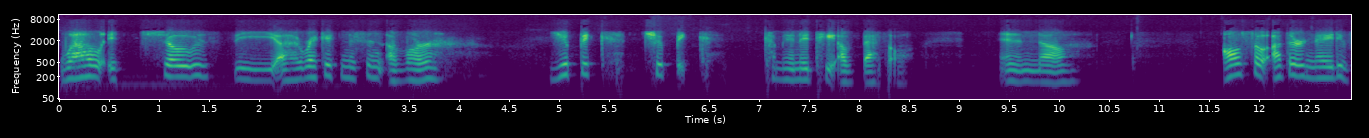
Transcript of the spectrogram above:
Well, it shows the uh, recognition of our Yupik Cup'ik community of Bethel, and uh, also other Native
